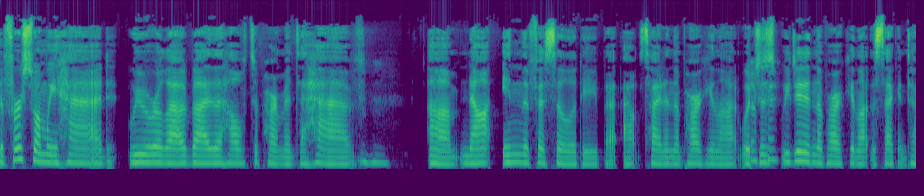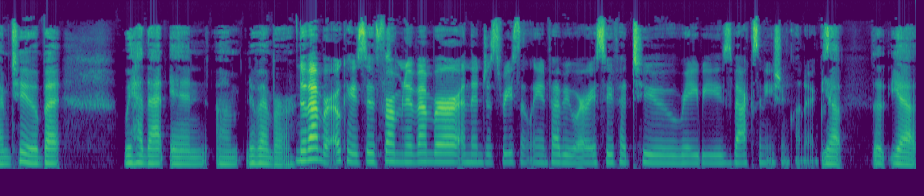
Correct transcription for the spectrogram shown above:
the first one we had, we were allowed by the health department to have, Mm-hmm. um, not in the facility, but outside in the parking lot, which Okay. is, we did in the parking lot the second time too, but we had that in um, November. November. Okay, so from November and then just recently in February. So we've had two rabies vaccination clinics. Yep. The- yeah.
